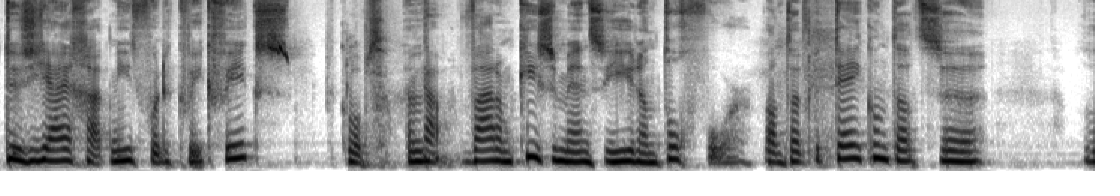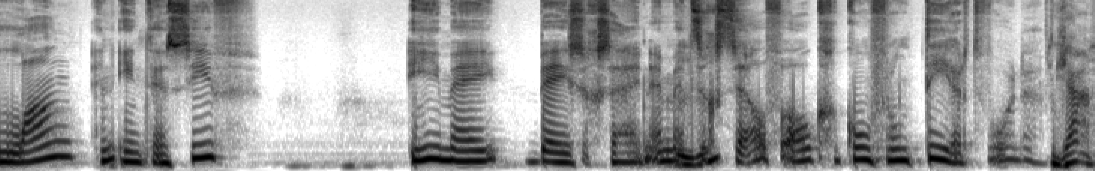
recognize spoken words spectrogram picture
Dus jij gaat niet voor de quick fix. Klopt. En Ja. waarom kiezen mensen hier dan toch voor? Want dat betekent dat ze lang en intensief hiermee bezig zijn. En met Mhm. zichzelf ook geconfronteerd worden. Ja,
